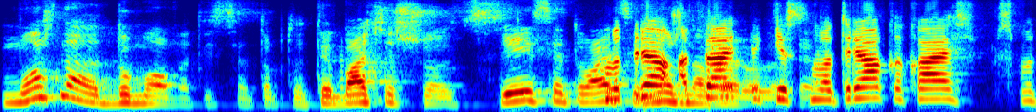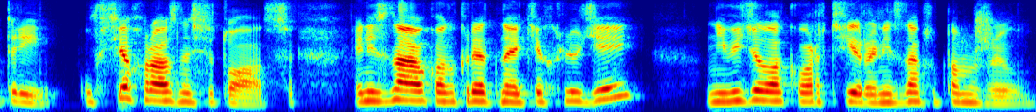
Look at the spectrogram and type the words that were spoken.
Можна домовитися? Тобто, ти бачиш, що з цієї ситуації Смотря, можна опять-таки, вирулити? смотря какая... с- Смотри, у всех разная ситуация. Я не знаю конкретно этих людей, не видела квартиры, не знаю, кто там жил.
